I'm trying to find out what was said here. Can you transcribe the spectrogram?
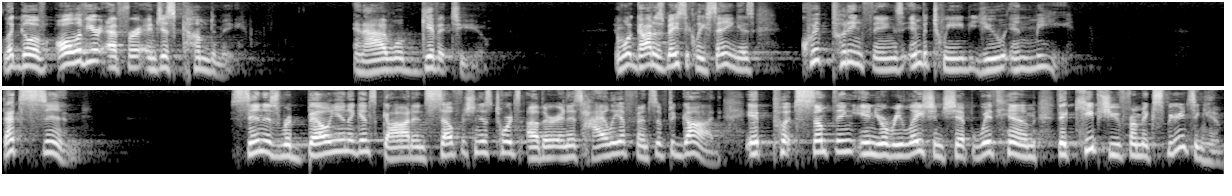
Let go of all of your effort and just come to me, and I will give it to you. And what God is basically saying is quit putting things in between you and me. That's sin. Sin is rebellion against God and selfishness towards other and is highly offensive to God. It puts something in your relationship with him that keeps you from experiencing him.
